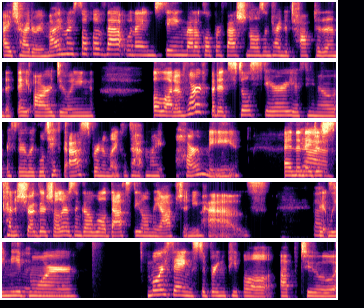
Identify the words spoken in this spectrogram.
I try to remind myself of that when I'm seeing medical professionals and trying to talk to them that they are doing a lot of work, but it's still scary if, you know, if they're like, well, take the aspirin. I'm like, well, that might harm me. And then yeah. they just kind of shrug their shoulders and go, well, that's the only option you have. That's that we need really more, more things to bring people up to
